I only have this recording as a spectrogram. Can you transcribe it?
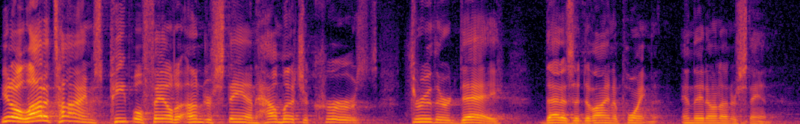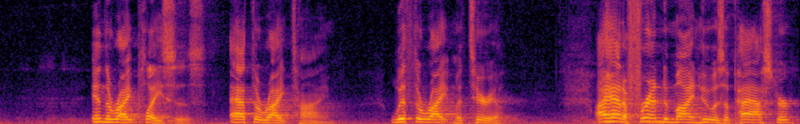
You know, a lot of times people fail to understand how much occurs through their day, that is a divine appointment, and they don't understand it. In the right places, at the right time, with the right material. I had a friend of mine who was a pastor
